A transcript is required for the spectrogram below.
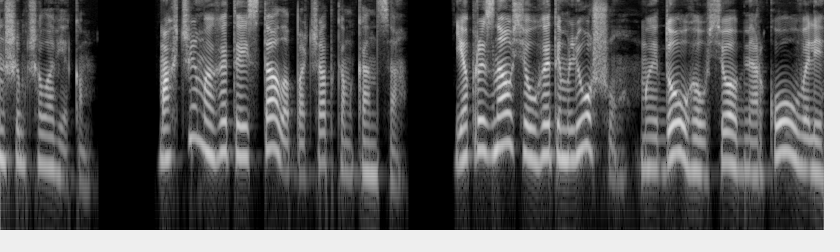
іншым чалавекам. Магчыма, гэта і стала пачаткам канца. Я прызнаўся ў гэтым лёшу, мы доўга ўсё абмяркоўвалі,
